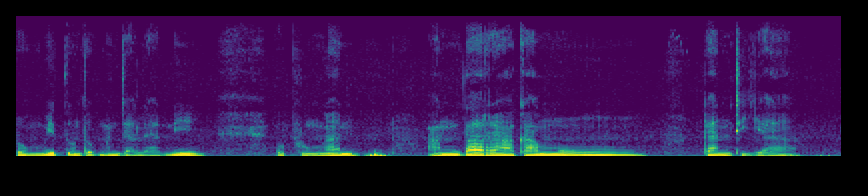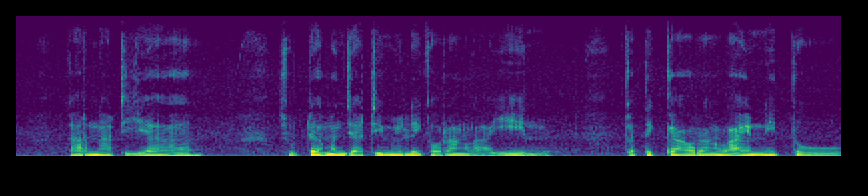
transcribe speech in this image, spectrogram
Rumit untuk menjalani hubungan antara kamu dan dia karena dia sudah menjadi milik orang lain. Ketika orang lain itu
